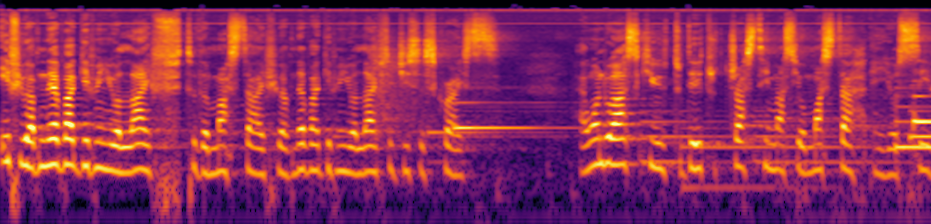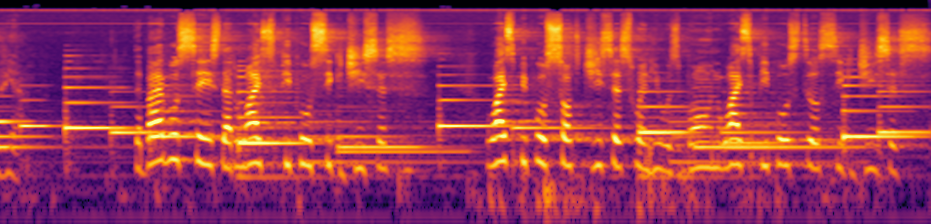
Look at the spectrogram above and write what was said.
If you have never given your life to the Master, if you have never given your life to Jesus Christ, I want to ask you today to trust Him as your Master and your Savior. The Bible says that wise people seek Jesus. Wise people sought Jesus when He was born. Wise people still seek Jesus.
